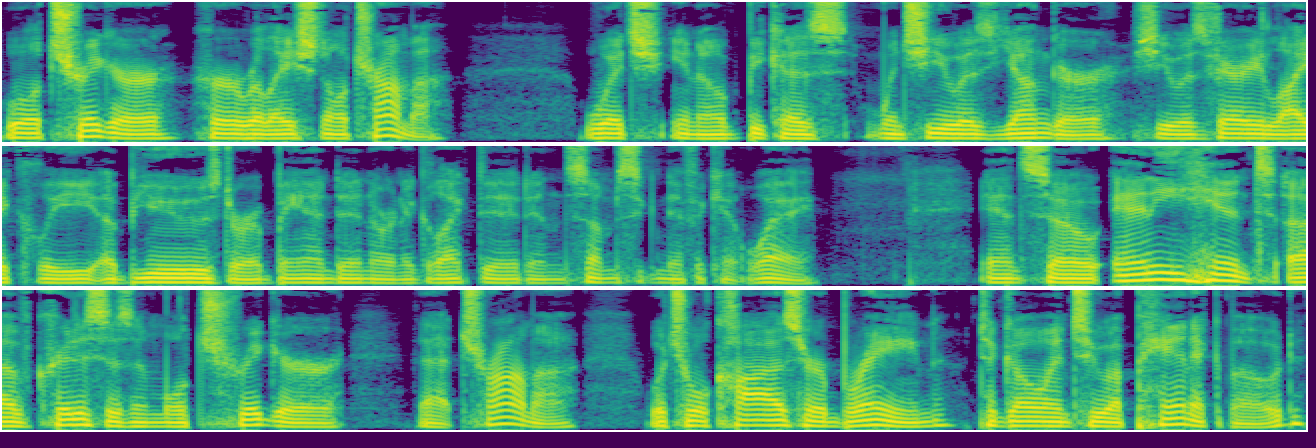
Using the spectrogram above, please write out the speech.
will trigger her relational trauma, which, you know, because when she was younger, she was very likely abused or abandoned or neglected in some significant way. And so any hint of criticism will trigger that trauma, which will cause her brain to go into a panic mode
